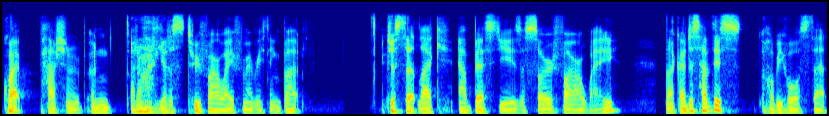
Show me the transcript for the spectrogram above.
quite passionate. And I don't want to get us too far away from everything, but just that like our best years are so far away. Like I just have this hobby horse that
